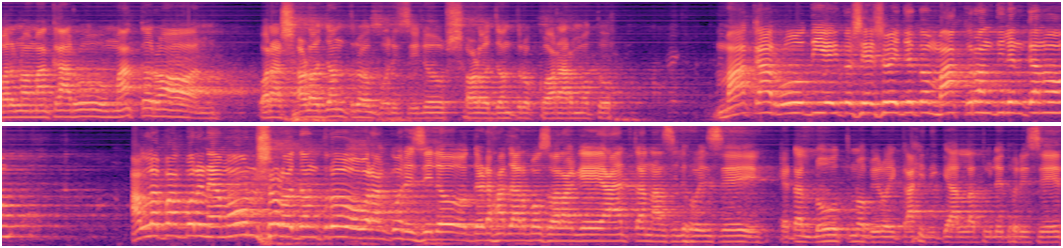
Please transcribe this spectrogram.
বলেন মাকারু মাকরন। ওরা ষড়যন্ত্র করেছিল, ষড়যন্ত্র করার মতো। মাকা রো দিয়েই তো শেষ হয়ে যেত, মাকরন দিলেন কেন? আল্লাহ পাক বলেন, এমন ষড়যন্ত্র ওরা করেছিল, দেড় হাজার বছর আগে আয়াতটা নাসিল হয়েছে। এটা লোত নবীর ওই কাহিনীকে আল্লাহ তুলে ধরেছেন।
